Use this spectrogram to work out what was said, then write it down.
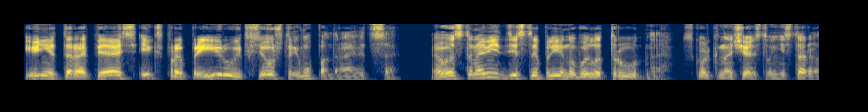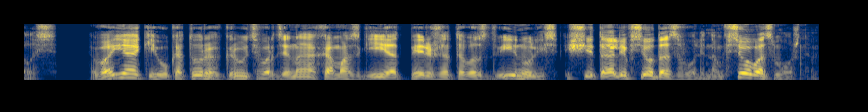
и, не торопясь, экспроприирует все, что ему понравится. Восстановить дисциплину было трудно, сколько начальство не старалось. Вояки, у которых грудь в орденах, а мозги от пережитого сдвинулись, считали все дозволенным, все возможным.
